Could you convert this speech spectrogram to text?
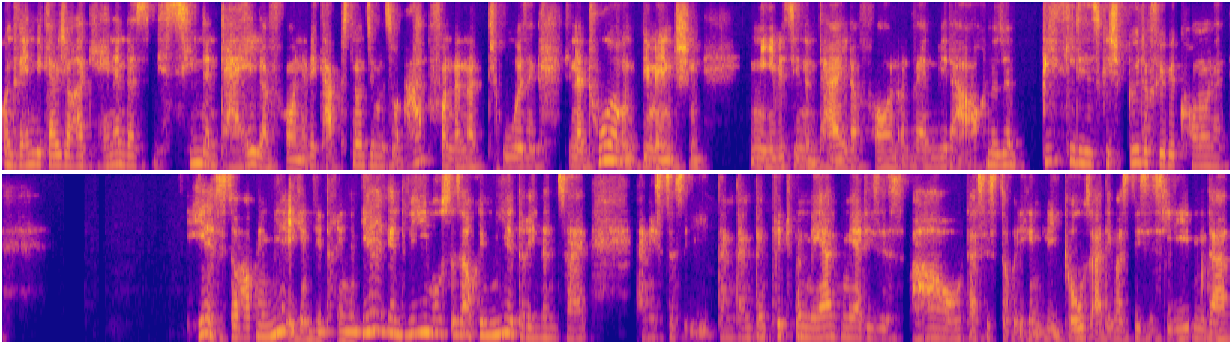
Und wenn wir, glaube ich, auch erkennen, dass wir sind ein Teil davon, ne? wir kapseln uns immer so ab von der Natur, die Natur und die Menschen. Nee, wir sind ein Teil davon. Und wenn wir da auch nur so ein bisschen dieses Gespür dafür bekommen, hey, das ist doch auch in mir irgendwie drinnen. Irgendwie muss das auch in mir drinnen sein. Dann ist das, dann, dann, dann kriegt man mehr und mehr dieses, wow, das ist doch irgendwie großartig, was dieses Leben da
